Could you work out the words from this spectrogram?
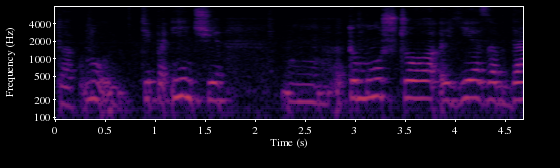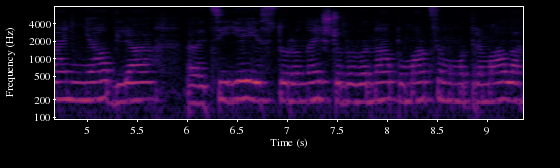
так, ну, типа інші, тому що є завдання для е, цієї сторони, щоб вона по максимуму тримала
